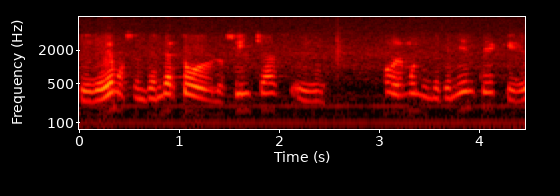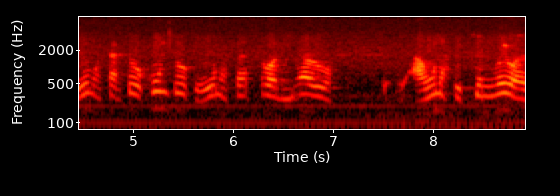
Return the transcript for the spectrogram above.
Que debemos entender todos los hinchas, eh, todo el mundo independiente, que debemos estar todos juntos, que debemos estar todos alineados eh, a una gestión nueva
